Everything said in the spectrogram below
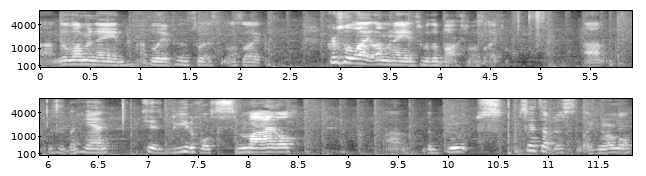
Um, the lemonade, I believe, is what it smells like. Crystal Light lemonade is what the box smells like. Um, this is the hand. See this beautiful smile. Um, the boots sets up just like normal.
